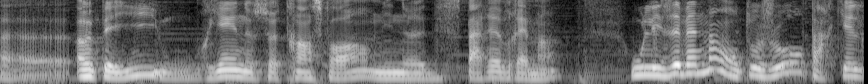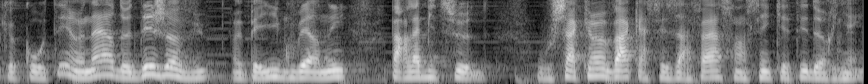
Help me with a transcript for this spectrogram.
Euh, un pays où rien ne se transforme ni ne disparaît vraiment, où les événements ont toujours, par quelques côtés, un air de déjà-vu, un pays gouverné par l'habitude, où chacun va qu'à ses affaires sans s'inquiéter de rien,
